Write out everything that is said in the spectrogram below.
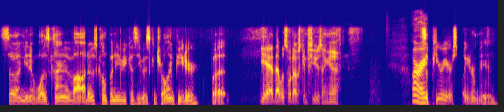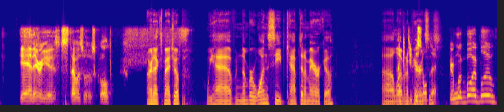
So I mean, it was kind of Otto's company because he was controlling Peter, but Yeah, that was what I was confusing. Yeah. All right. Superior Spider-Man. Yeah, there he is. That was what it was called. Our next matchup, we have number one seed Captain America, uh, eleven do this all appearances. You're my boy, Blue.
